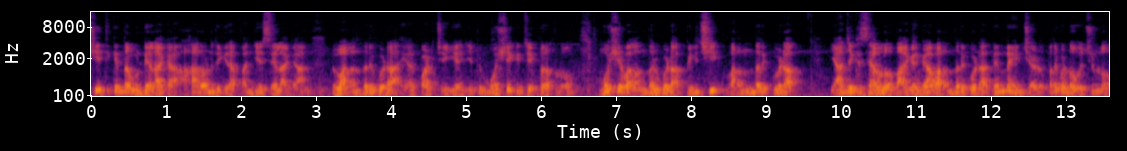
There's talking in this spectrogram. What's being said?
చేతి కింద ఉండేలాగా ఆహారోని దగ్గర పనిచేసేలాగా నువ్వు వాళ్ళందరూ కూడా ఏర్పాటు చెయ్యి అని చెప్పి మోషేకి చెప్పినప్పుడు మోషే వాళ్ళందరూ కూడా పిలిచి వారందరికి కూడా యాజక సేవలో భాగంగా వారందరూ కూడా నిర్ణయించాడు. పదకొండవ వచనంలో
